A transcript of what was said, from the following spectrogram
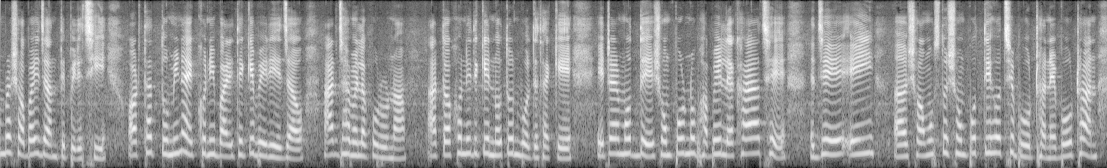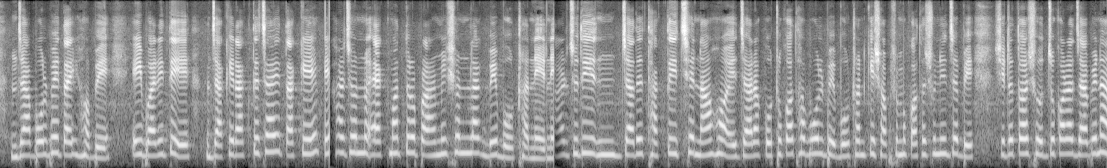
আমরা সবাই জানতে পেরেছি। অর্থাৎ তুমি না এক্ষুনি বাড়ি থেকে বেরিয়ে যাও, আর ঝামেলা করো না। আর তখন এদিকে নতুন বলতে থাকে, এটার মধ্যে সম্পূর্ণভাবেই লেখা আছে যে এই সমস্ত সম্পত্তি হচ্ছে বৌঠানের। বৌঠান যা বলবে তাই হবে। এই বাড়িতে যাকে রাখতে চায় তাকে রাখার জন্য একমাত্র পারমিশন লাগবে বৌঠানের। আর যদি যাদের থাকতে ইচ্ছে না হয়, যারা কটু কথা বলবে বৌঠানকে সবসময় কথা শুনিয়ে যাবে, সেটা তো আর সহ্য করা যাবে না।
